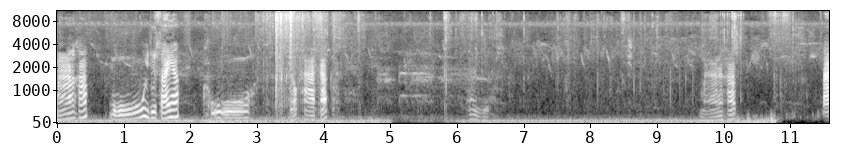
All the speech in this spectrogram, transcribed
มาแล้วครับโอ้ยดูไซส์ครับโอ้เดี๋ยวขาดครับเอ้ยมาแล้วครับปลา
